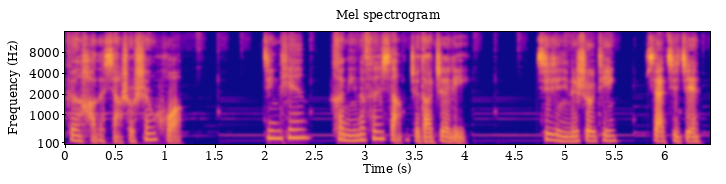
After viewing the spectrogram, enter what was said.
更好的享受生活。今天和您的分享就到这里，谢谢您的收听，下期见。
